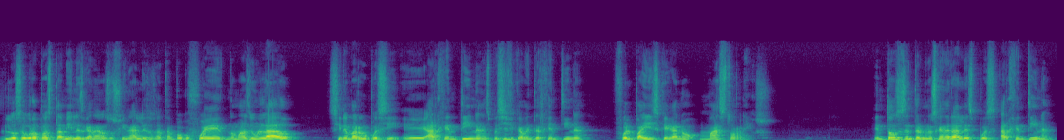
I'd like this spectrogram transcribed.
los europeos también les ganaron sus finales, o sea, tampoco fue nomás de un lado. Sin embargo, pues sí, eh, Argentina, específicamente Argentina, fue el país que ganó más torneos. Entonces, en términos generales, pues Argentina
